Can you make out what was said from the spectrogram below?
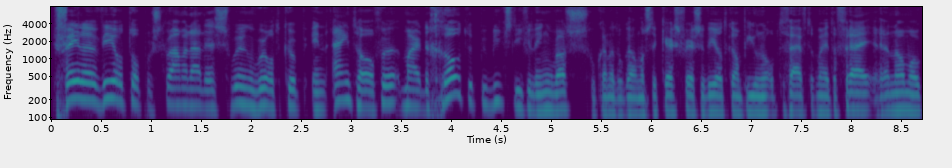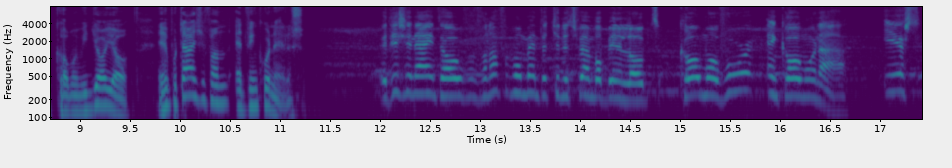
Vele wereldtoppers kwamen naar de Swing World Cup in Eindhoven... maar de grote publiekslieveling was, hoe kan het ook anders... de kerstverse wereldkampioenen op de 50 meter vrij... Renomo Kromowidjojo. Een reportage van Edwin Cornelissen. Het is in Eindhoven vanaf het moment dat je het zwembad binnenloopt. Chromo voor en chromo na. Eerst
